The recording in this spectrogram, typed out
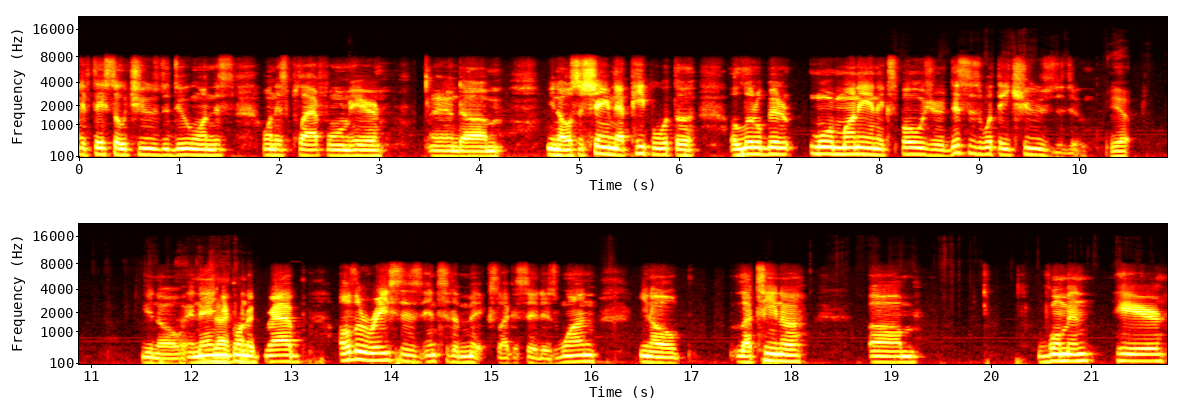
If they so choose to do on this on this platform here, and um, you know it's a shame that people with a, a little bit more money and exposure this is what they choose to do. Yep. You know and then exactly. you're going to grab other races into the mix. Like i said there's one you know latina um, woman here.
